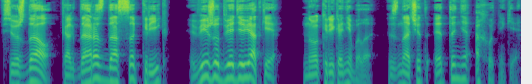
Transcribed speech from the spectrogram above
Все ждал, когда раздастся крик «Вижу две девятки!» Но крика не было. Значит, это не охотники.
